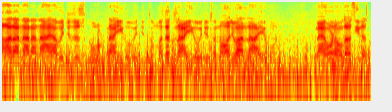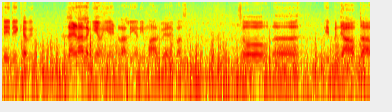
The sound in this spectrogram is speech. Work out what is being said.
ਹਾਂ ਦਾ ਨਾਰਾ ਨਾ ਆਇਆ ਹੋਵੇ ਜਿੱਥੋਂ ਸਪੋਰਟ ਨਾ ਆਈ ਹੋਵੇ, ਜਿੱਥੋਂ ਮਦਦ ਨਾ ਆਈ ਹੋਵੇ, ਜਿੱਥੋਂ ਨੌਜਵਾਨ ਨਾ ਆਏ ਹੋਣ। ਮੈਂ ਹੁਣ ਆਉਂਦਾ ਸੀ ਰਸਤੇ ਦੇਖਿਆ ਵੀ ਲਾਈਨਾਂ ਲੱਗੀਆਂ ਹੋਈਆਂ ਟਰਾਲੀਆਂ ਦੀ ਮਾਲਵੇ ਵਾਲੇ ਪਾਸੇ। ਸੋ ਇਹ ਪੰਜਾਬ ਦਾ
